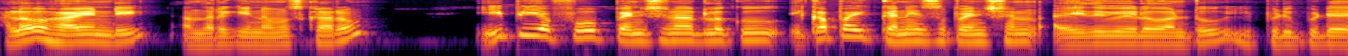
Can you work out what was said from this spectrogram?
హలో హాయ్ అండి. అందరికీ నమస్కారం. ఈపీఎఫ్ఓ పెన్షనర్లకు ఇకపై కనీస పెన్షన్ ఐదు వేలు అంటూ ఇప్పుడిప్పుడే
